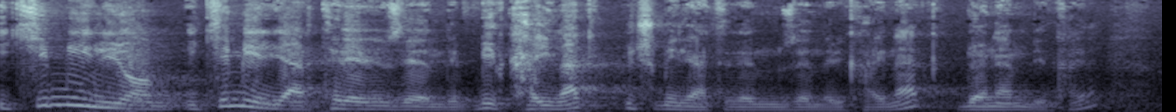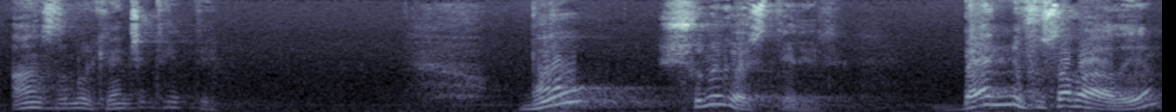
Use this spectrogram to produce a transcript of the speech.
2 milyon, 2 milyar TL'nin üzerinde bir kaynak, 3 milyar TL'nin üzerinde bir kaynak, dönem bir kaynak. Ansızın bu ülkenin çıktı gitti. Bu şunu gösterir. Ben nüfusa bağlıyım.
